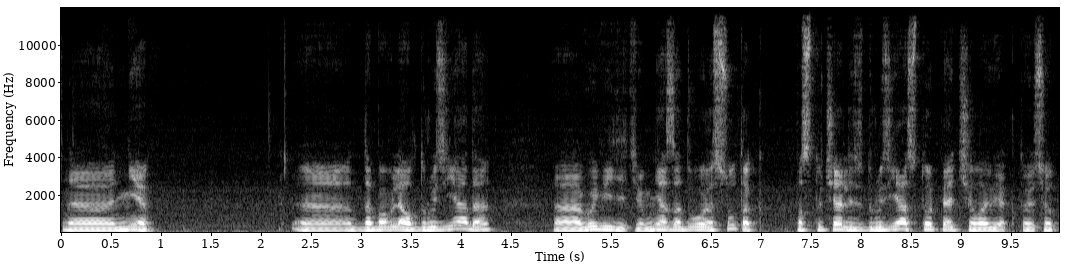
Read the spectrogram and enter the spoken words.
э, не э, добавлял друзья, да, вы видите, у меня за двое суток постучались друзья 105 человек. То есть вот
